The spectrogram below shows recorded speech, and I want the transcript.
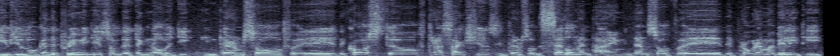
If you look at the primitives of the technology in terms of uh, the cost of transactions, in terms of the settlement time, in terms of uh, the programmability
